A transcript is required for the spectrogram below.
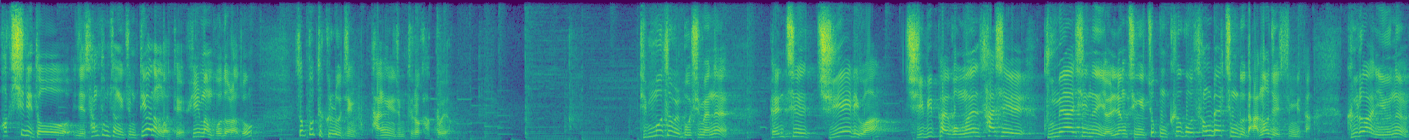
확실히 더 이제 상품성이 좀 뛰어난 것 같아요. 휠만 보더라도 소프트 클로징 당연히 좀 들어갔고요. 뒷모습을 보시면은 벤츠 GLE와 GB80은 사실 구매하시는 연령층이 조금 크고 성별층도 나눠져 있습니다. 그러한 이유는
